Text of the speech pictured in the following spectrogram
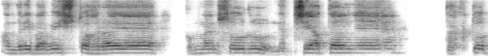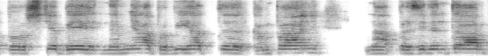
Andrej Babiš to hraje po mém soudu nepřijatelně, tak to prostě by neměla probíhat eh, kampaň na prezidenta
